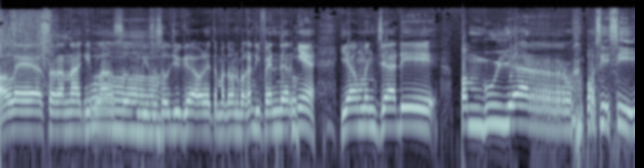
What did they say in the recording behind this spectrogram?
oleh seorang Nagib Wah. langsung disusul juga oleh teman-teman bahkan defendernya yang menjadi pembuyar posisi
